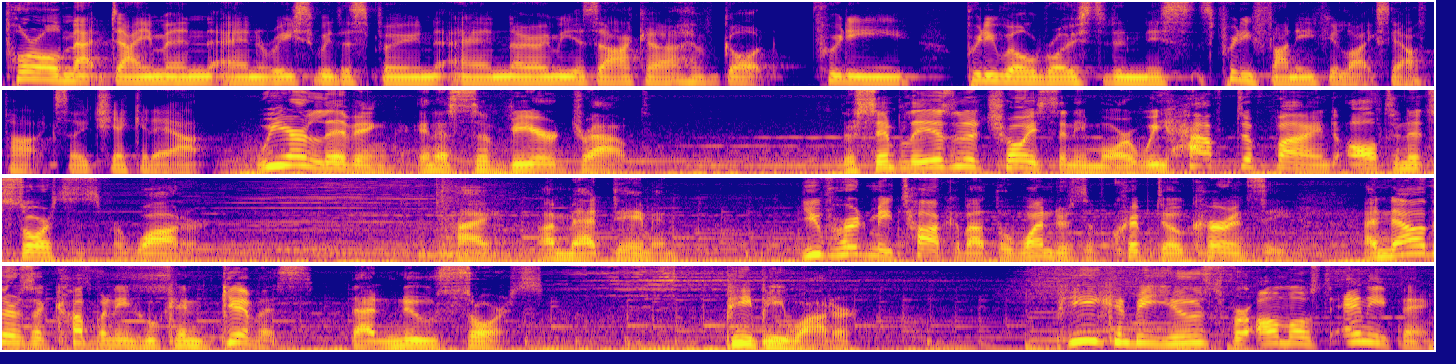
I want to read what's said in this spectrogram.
poor old Matt Damon and Reese Witherspoon and Naomi Osaka have got pretty pretty well roasted in this. It's pretty funny if you like South Park, so check it out. We are living in a severe drought. There simply isn't a choice anymore. We have to find alternate sources for water. Hi, I'm Matt Damon. You've heard me talk about the wonders of cryptocurrency, and now there's a company who can give us that new source. PP Water. Pee can be used for almost anything.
